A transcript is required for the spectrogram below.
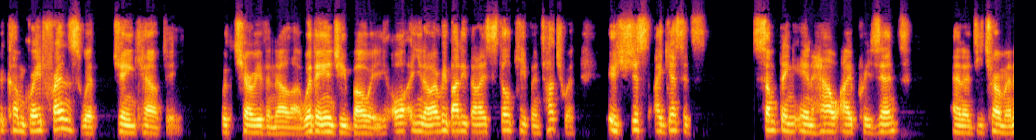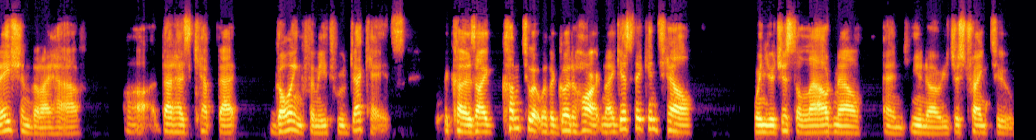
become great friends with Jane County, with Cherry Vanilla, with Angie Bowie, or you know, everybody that I still keep in touch with. It's just, I guess, it's something in how I present and a determination that I have uh, that has kept that going for me through decades because I come to it with a good heart. And I guess they can tell when you're just a loudmouth and, you know, you're just trying to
